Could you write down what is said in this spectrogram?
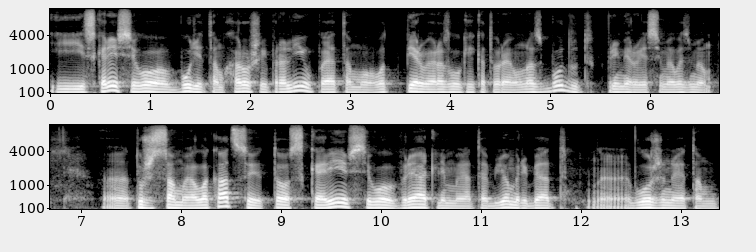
и, скорее всего, будет там хороший пролив, поэтому вот первые разлоки, которые у нас будут, к примеру, если мы возьмем э, ту же самую локацию, то, скорее всего, вряд ли мы отобьем ребят э, вложенные там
